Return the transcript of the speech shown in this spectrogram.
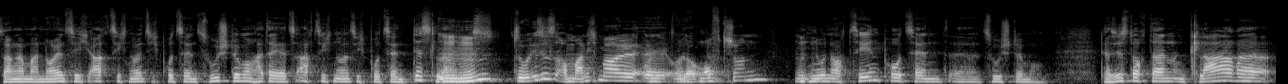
sagen wir mal 90, 80, 90 Prozent Zustimmung, hat er jetzt 80, 90 Prozent Dislikes. Mhm. So ist es auch manchmal äh, und, oder und, oft schon. Und mhm. nur noch 10 Prozent äh, Zustimmung. Das ist doch dann ein klarer,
